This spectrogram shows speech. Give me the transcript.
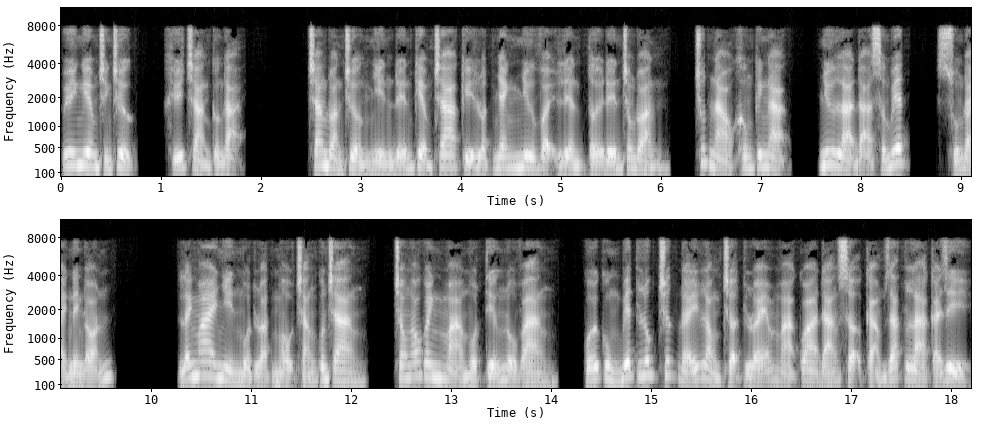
uy nghiêm chính trực, khí chàng cường đại. Trang đoàn trưởng nhìn đến kiểm tra kỷ luật nhanh như vậy liền tới đến trong đoàn, chút nào không kinh ngạc, như là đã sớm biết, xuống đài nên đón. Lãnh mai nhìn một loạt màu trắng quân trang, trong óc quanh mà một tiếng nổ vang, cuối cùng biết lúc trước đấy lòng chợt lóe mà qua đáng sợ cảm giác là cái gì.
